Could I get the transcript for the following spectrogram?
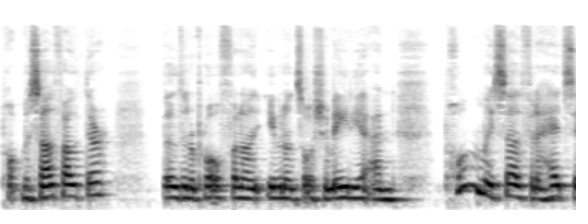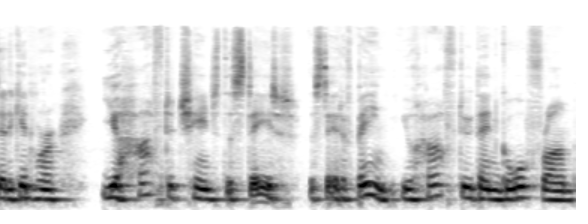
putting myself out there, building a profile on, even on social media, and putting myself in a headset again where you have to change the state, the state of being. You have to then go from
